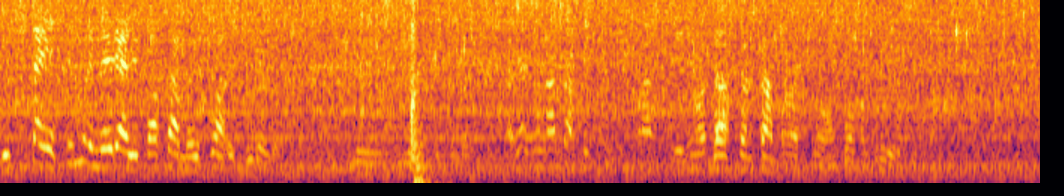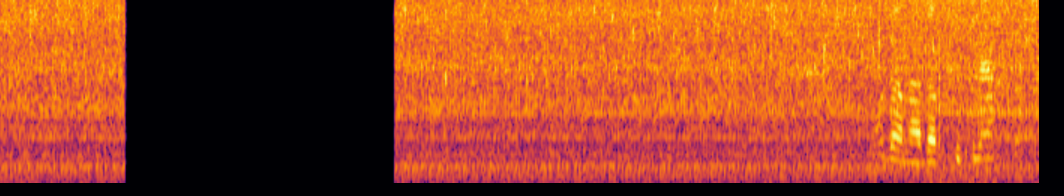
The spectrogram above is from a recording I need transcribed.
Ну, считай, если мы ныряли по самые фары, Серега. Вода в там прошла, он полный привод. Ну да, надо отступляться.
